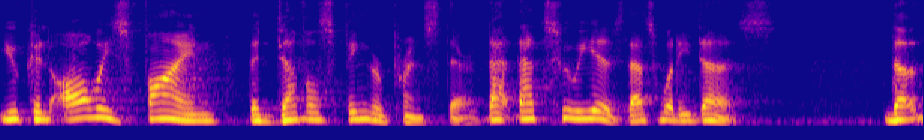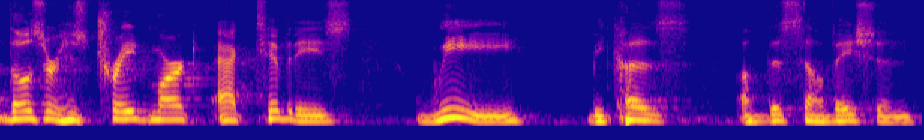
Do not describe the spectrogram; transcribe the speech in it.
you can always find the devil's fingerprints there. That, that's who he is, that's what he does. The, those are his trademark activities. We, because of this salvation,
